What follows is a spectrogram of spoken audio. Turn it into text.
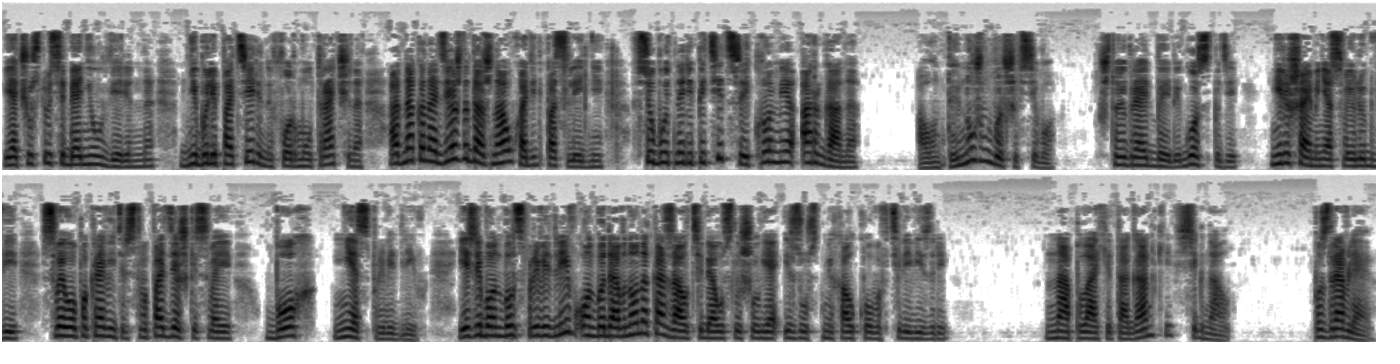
Я чувствую себя неуверенно. Дни были потеряны, форма утрачена. Однако надежда должна уходить последней. Все будет на репетиции, кроме органа. А он-то и нужен больше всего. Что играет Бэби? Господи, не лишай меня своей любви, своего покровительства, поддержки своей. Бог несправедлив. Если бы он был справедлив, он бы давно наказал тебя, услышал я из уст Михалкова в телевизоре. На плахе таганки сигнал. Поздравляю.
